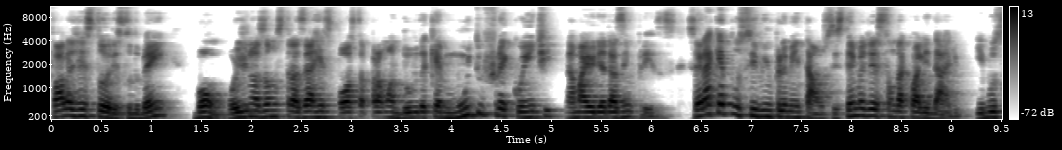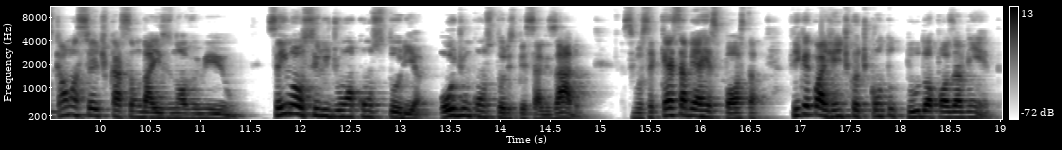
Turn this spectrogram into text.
Fala gestores, tudo bem? Bom, hoje nós vamos trazer a resposta para uma dúvida que é muito frequente na maioria das empresas. Será que é possível implementar um sistema de gestão da qualidade e buscar uma certificação da ISO 9001 sem o auxílio de uma consultoria ou de um consultor especializado? Se você quer saber a resposta, fica com a gente que eu te conto tudo após a vinheta.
